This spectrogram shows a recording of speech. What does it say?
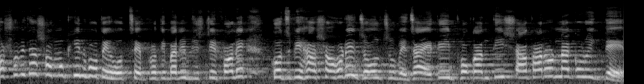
অসুবিধার সম্মুখীন হতে হচ্ছে। প্রতিবারই বৃষ্টির ফলে কোচবিহার শহরে জল জমে যায়। এতেই ভোগান্তি সাধারণ নাগরিকদের।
